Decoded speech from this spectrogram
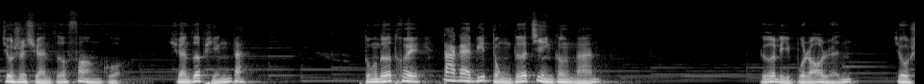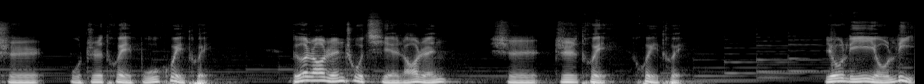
就是选择放过，选择平淡。懂得退，大概比懂得进更难。得理不饶人，就是不知退不会退；得饶人处且饶人，是知退会退。有理有利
